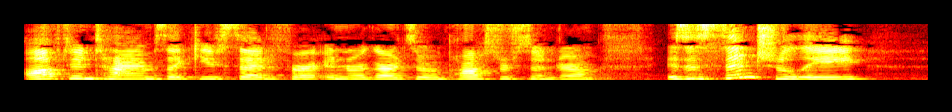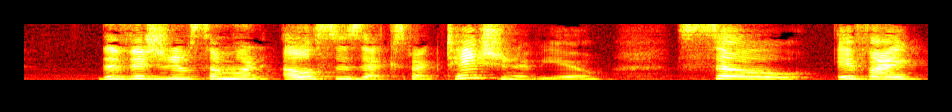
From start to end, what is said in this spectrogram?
oftentimes, like you said, for in regards to imposter syndrome, is essentially the vision of someone else's expectation of you. So if I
